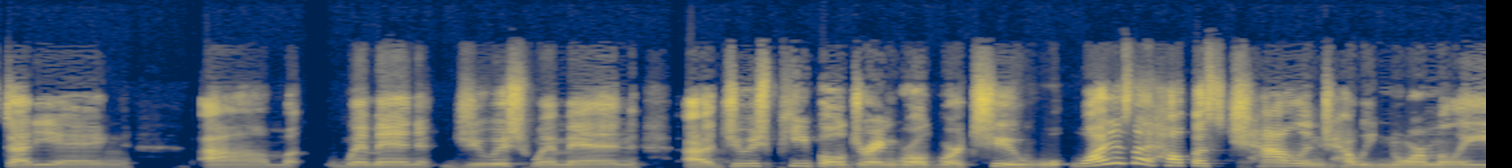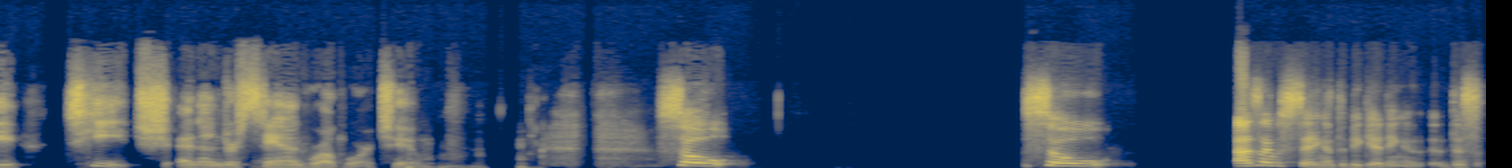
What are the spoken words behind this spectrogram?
studying um, women, Jewish women, uh, Jewish people during World War II. Why does that help us challenge how we normally teach and understand World War II? So, so as I was saying at the beginning, this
